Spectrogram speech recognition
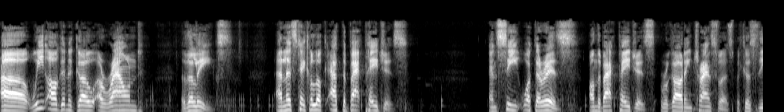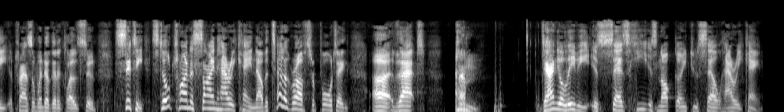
Uh, we are going to go around the leagues. And let's take a look at the back pages and see what there is on the back pages regarding transfers because the transfer window is going to close soon. City still trying to sign Harry Kane. Now, the Telegraph's reporting uh, that Daniel Levy is, says he is not going to sell Harry Kane.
